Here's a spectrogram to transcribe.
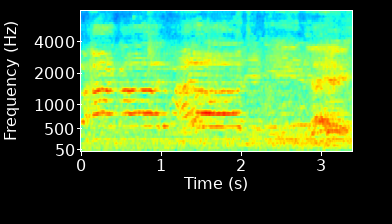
महाकाल महाराज की जय।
